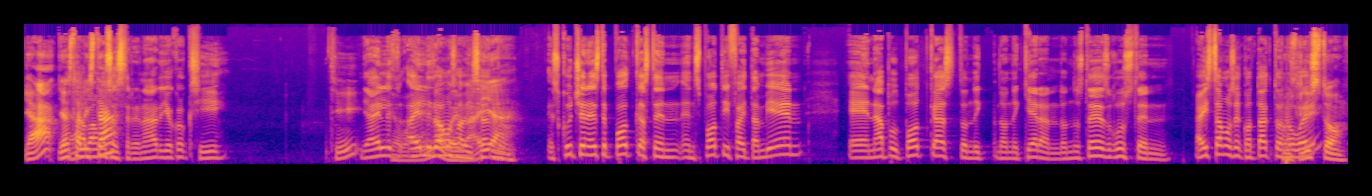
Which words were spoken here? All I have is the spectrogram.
¿Ya? ¿Ya está Ya lista? Vamos a estrenar, yo creo que sí. Sí. Ya ahí les, ahí vamos güey, avisando. vaya. Escuchen este podcast en, en Spotify también, en Apple Podcast, donde, donde quieran, donde ustedes gusten. Ahí estamos en contacto, ¿no, Pues güey? listo.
